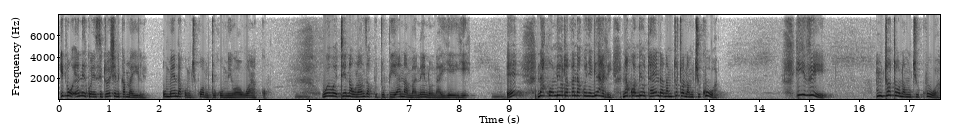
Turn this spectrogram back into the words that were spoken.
ipo yani, kwenye situation kama ile umeenda kumchukua mtuhumiwa wako mm. wewe tena unaanza kutupiana maneno na yeye mm. eh? nakuambia utapanda kwenye gari, nakuambia utaenda na mtoto namchukua. Hivi mtoto unamchukua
